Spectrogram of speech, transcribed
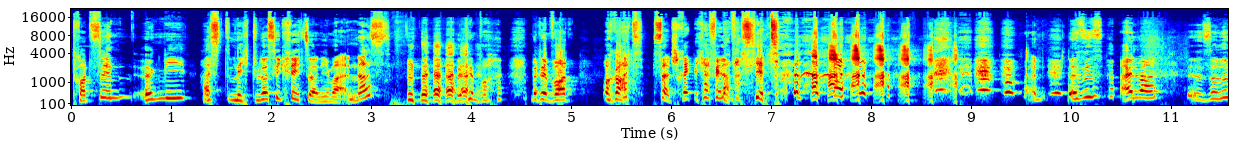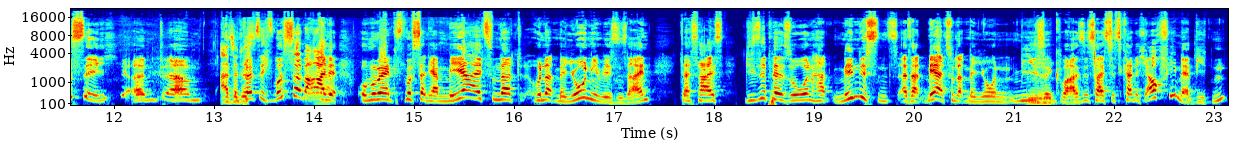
trotzdem irgendwie hast du nicht du das gekriegt, sondern jemand anders mit, dem, mit dem Wort Oh Gott, ist ein schrecklicher Fehler passiert. Und das ist einfach so lustig. Und, ähm, also und plötzlich wussten aber ja. alle, oh Moment, es muss dann ja mehr als 100, 100 Millionen gewesen sein. Das heißt, diese Person hat mindestens, also hat mehr als 100 Millionen Miese mhm. quasi. Das heißt, jetzt kann ich auch viel mehr bieten.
